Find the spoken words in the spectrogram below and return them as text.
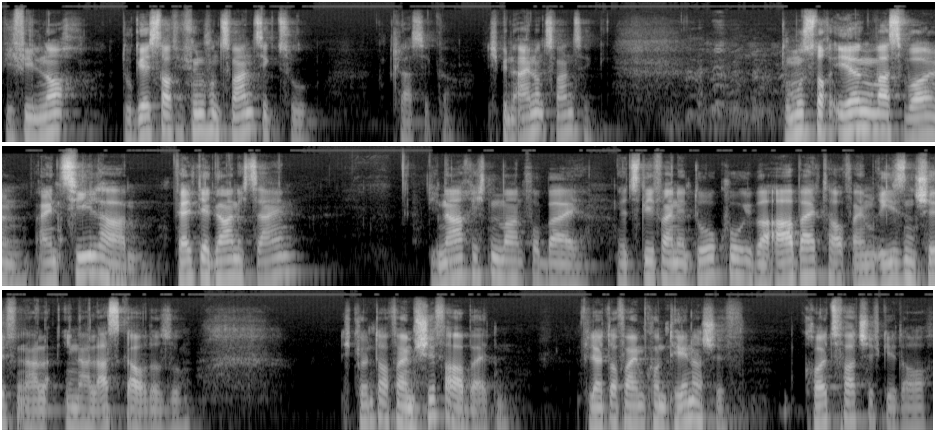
Wie viel noch? Du gehst auf die 25 zu. Klassiker. Ich bin 21. Du musst doch irgendwas wollen, ein Ziel haben. Fällt dir gar nichts ein? Die Nachrichten waren vorbei. Jetzt lief eine Doku über Arbeiter auf einem Riesenschiff in Alaska oder so. Ich könnte auf einem Schiff arbeiten, vielleicht auf einem Containerschiff. Kreuzfahrtschiff geht auch.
